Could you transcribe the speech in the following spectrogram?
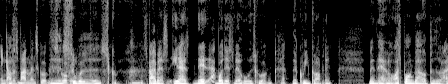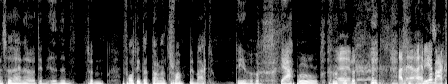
En gammel Spider-Man-skurk. Øh, skurk, super, øh, sk- Spider-Man, en af hans, næ, må næsten være hovedskurken. Ja. The Queen Goblin. Men Osborn var jo blevet renset, han er jo den edle, sådan, forestil dig Donald Trump med magt. Det er jo, ja, buh, øhm, og, og han, mere bliver, magt.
